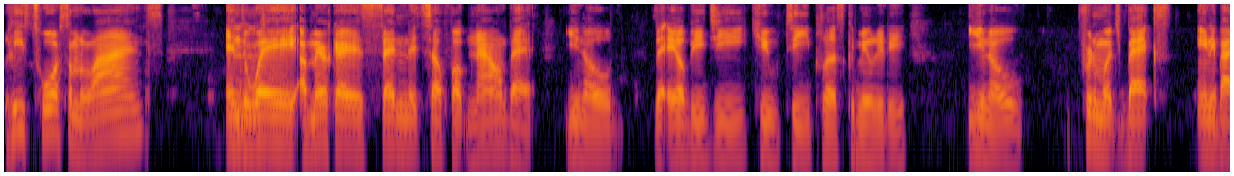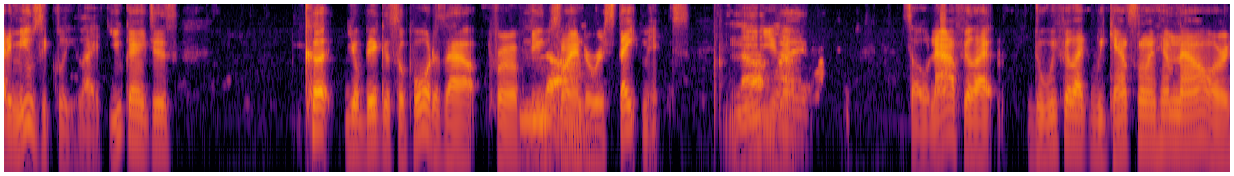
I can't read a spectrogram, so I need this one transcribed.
he's tore some lines in the Mhm. way America is setting itself up now that you know the LBGQT plus community, you know, pretty much backs anybody musically. Like you can't just cut your biggest supporters out for a few No. slanderous statements. No. You know. Right. So now I feel like, do we feel like we canceling him now, or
